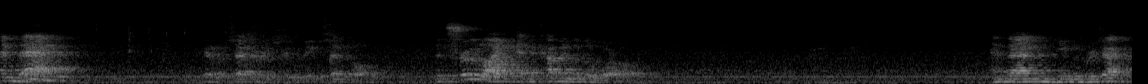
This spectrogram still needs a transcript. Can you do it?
And then, of people being sinful, the true light had to come into the world. And then he was rejected.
